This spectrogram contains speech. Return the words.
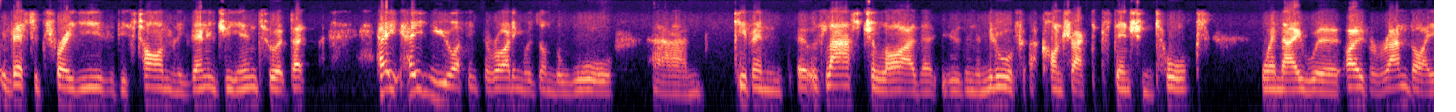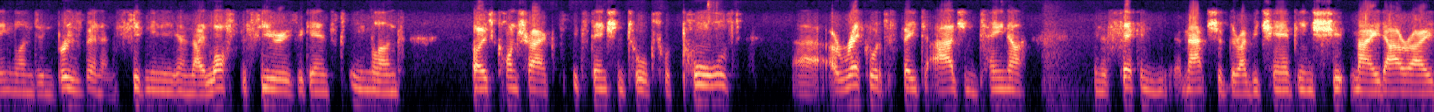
invested three years of his time and his energy into it, but he, he knew, I think, the writing was on the wall, um, given it was last July that he was in the middle of a contract extension talks when they were overrun by England in Brisbane and Sydney and they lost the series against England. Those contract extension talks were paused. Uh, a record defeat to Argentina in the second match of the Rugby Championship made RA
